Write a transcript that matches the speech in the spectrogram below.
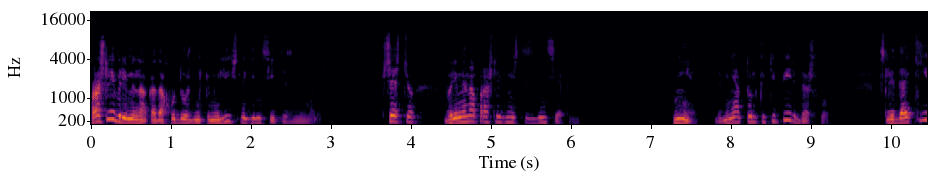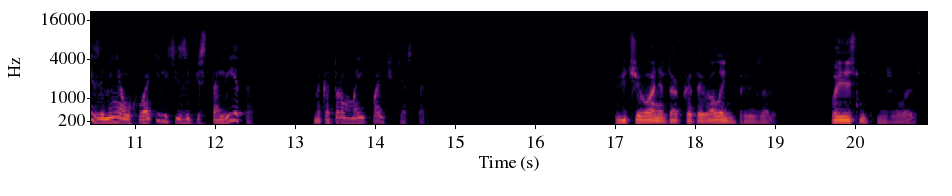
Прошли времена, когда художниками лично генсеки занимались. К счастью, времена прошли вместе с генсеками. Нет, до меня только теперь дошло. Следаки за меня ухватились из-за пистолета, на котором мои пальчики остались. И чего они так к этой волыне привязались? Пояснить не желаешь?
